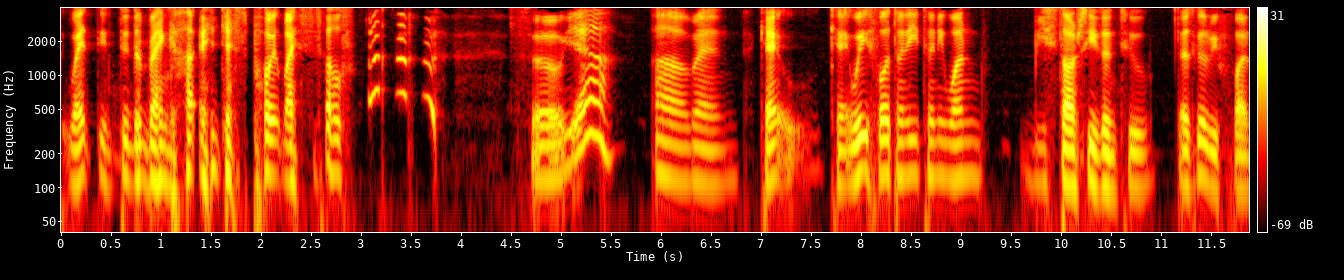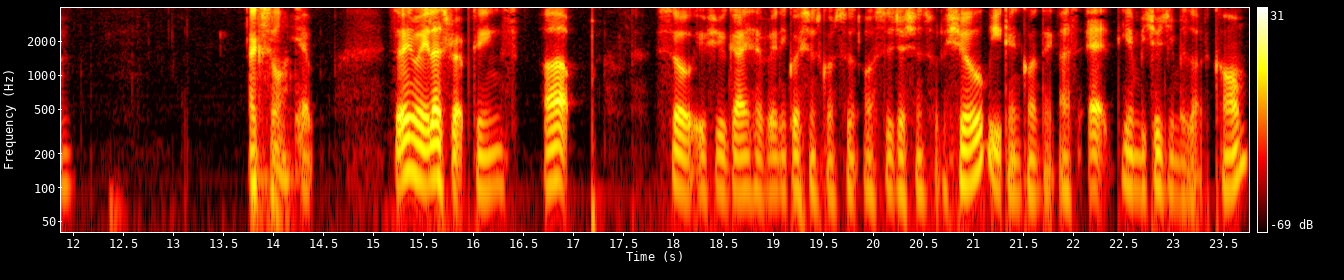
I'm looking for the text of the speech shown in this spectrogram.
went into the manga and just spoiled myself. so yeah, oh man, can't can't wait for twenty twenty one Beastar season two. That's gonna be fun. Excellent. Yep. So anyway, let's wrap things up. So if you guys have any questions, concerns, or suggestions for the show, you can contact us at thembshowgmail.com.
